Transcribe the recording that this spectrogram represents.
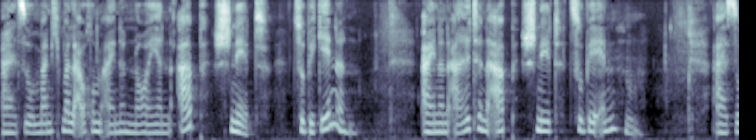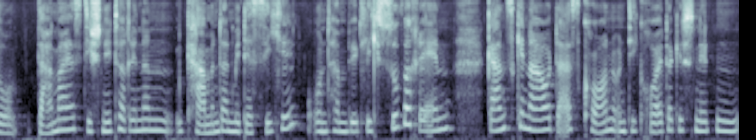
Also manchmal auch um einen neuen Abschnitt zu beginnen, einen alten Abschnitt zu beenden. Also damals, die Schnitterinnen kamen dann mit der Sichel und haben wirklich souverän ganz genau das Korn und die Kräuter geschnitten,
